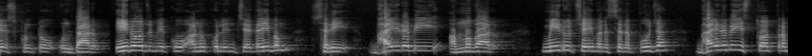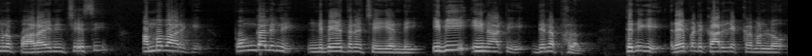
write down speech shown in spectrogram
చేసుకుంటూ ఉంటారు. ఈరోజు మీకు అనుకూలించే దైవం శ్రీ భైరవి అమ్మవారు. మీరు చేయవలసిన పూజ భైరవి స్తోత్రమును పారాయణం చేసి అమ్మవారికి పొంగలిని నివేదన చేయండి. ఇవి ఈనాటి దినఫలం. తిరిగి రేపటి కార్యక్రమంలో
